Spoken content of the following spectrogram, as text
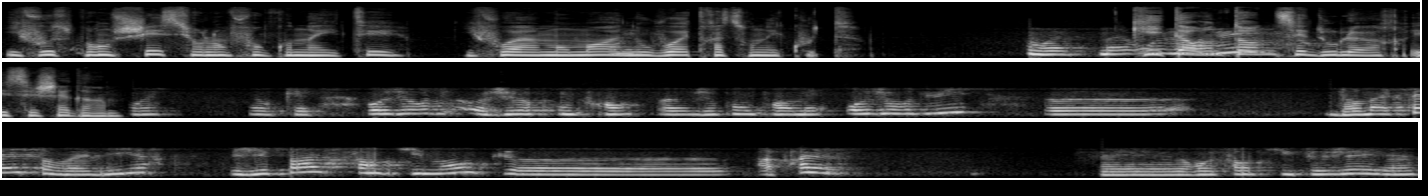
il faut se pencher sur l'enfant qu'on a été. Il faut à un moment à nouveau être à son écoute. Ouais, Quitte à entendre ses douleurs et ses chagrins. Oui, ok. Aujourd'hui, je comprends, euh, je comprends. Mais aujourd'hui, euh, dans ma tête, on va dire, j'ai pas le sentiment que. Après, c'est le ressenti que j'ai. Hein.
